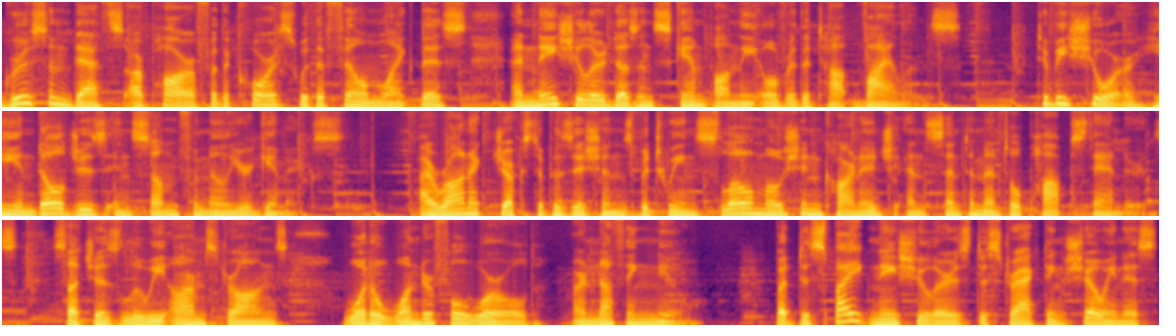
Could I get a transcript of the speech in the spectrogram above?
Gruesome deaths are par for the course with a film like this, and Naishuller doesn't skimp on the over-the-top violence. To be sure, he indulges in some familiar gimmicks. Ironic juxtapositions between slow-motion carnage and sentimental pop standards, such as Louis Armstrong's What a Wonderful World, are nothing new. But despite Naishuller's distracting showiness,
